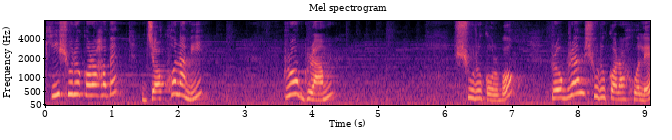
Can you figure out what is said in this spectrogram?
কি শুরু করা হবে? যখন আমি প্রোগ্রাম শুরু করব প্রোগ্রাম শুরু করা হলে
